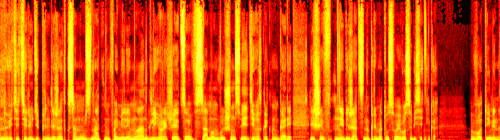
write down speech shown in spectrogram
«Но ведь эти люди принадлежат к самым знатным фамилиям Англии и вращаются в самом высшем свете», — воскликнул Гарри, решив не обижаться на прямоту своего собеседника. «Вот именно.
